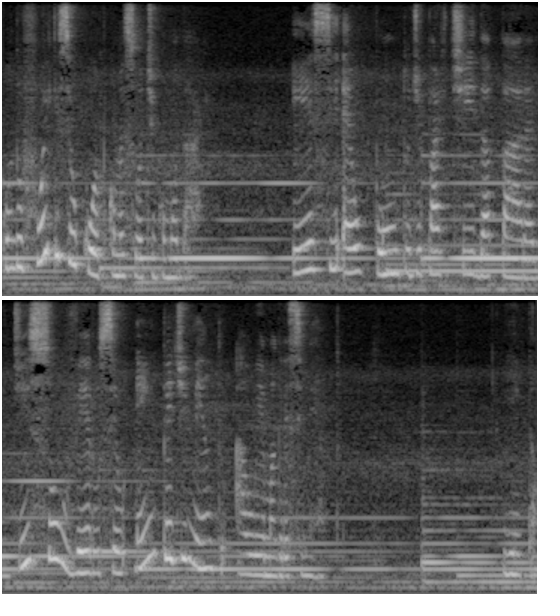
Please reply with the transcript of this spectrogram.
Quando foi que seu corpo começou a te incomodar? Esse é o ponto de partida para dissolver o seu impedimento ao emagrecimento. E então,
